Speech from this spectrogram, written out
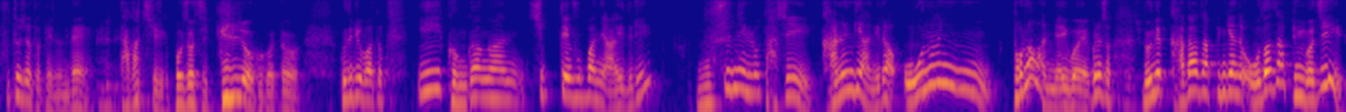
흩어져도 되는데 다 같이 이렇게 버젓이 길려 그것도 그들이 봐도 이 건강한 10대 후반의 아이들이 무슨 일로 다시 가는 게 아니라 오는 돌아왔냐 이거예요. 그래서 너네 가다 잡힌 게 아니라 오다 잡힌 거지.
